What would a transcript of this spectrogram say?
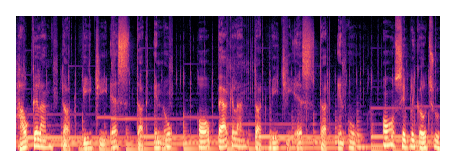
haugeland.vgs.no or bergeland.vgs.no or simply go to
